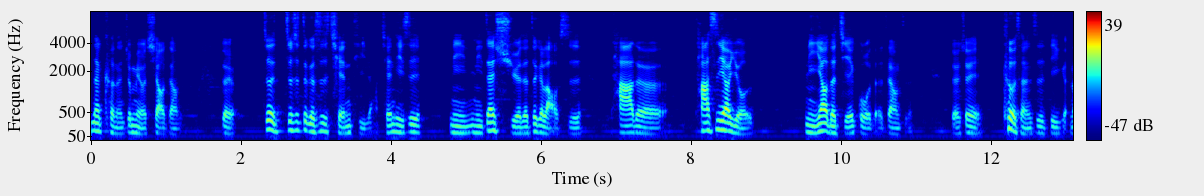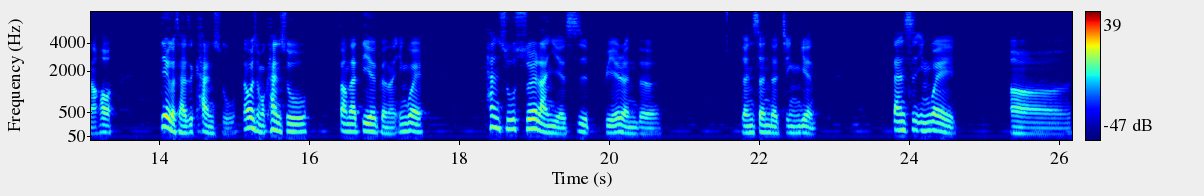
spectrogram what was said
那可能就没有效这样。对，这就是这个是前提啦，前提是你你在学的这个老师，他的他是要有你要的结果的这样子。对，所以课程是第一个，然后第二个才是看书。那为什么看书放在第二个呢？因为看书虽然也是别人的人生的经验，但是因为呃。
